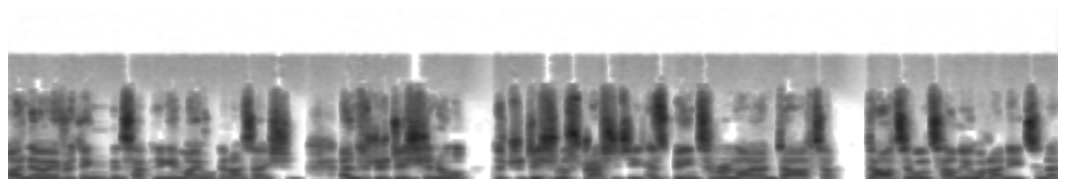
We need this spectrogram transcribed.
I know everything that's happening in my organization. And the traditional, the traditional strategy has been to rely on data. Data will tell me what I need to know.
